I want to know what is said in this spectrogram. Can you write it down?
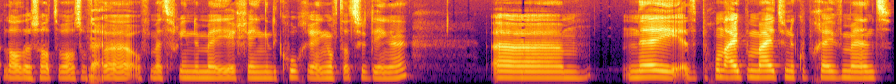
ladder zat was of, Nee. eh, of met vrienden mee ging, de kroeg ging of dat soort dingen. Ehm, nee, het begon eigenlijk bij mij toen ik op een gegeven moment...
